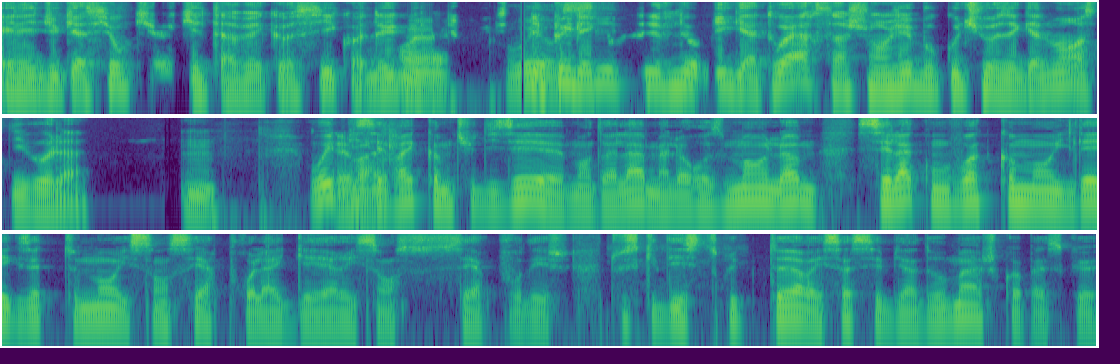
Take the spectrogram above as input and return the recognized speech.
et l'éducation qui, qui, est avec aussi. Quoi. Depuis, oui, depuis l'école est devenue obligatoire, ça a changé beaucoup de choses également à ce niveau-là. Hmm. Oui, puis c'est vrai, comme tu disais, Mandala, malheureusement, l'homme, c'est là qu'on voit comment il est exactement. Il s'en sert pour la guerre, il s'en sert pour des, tout ce qui est destructeur, et ça, c'est bien dommage, quoi, parce que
